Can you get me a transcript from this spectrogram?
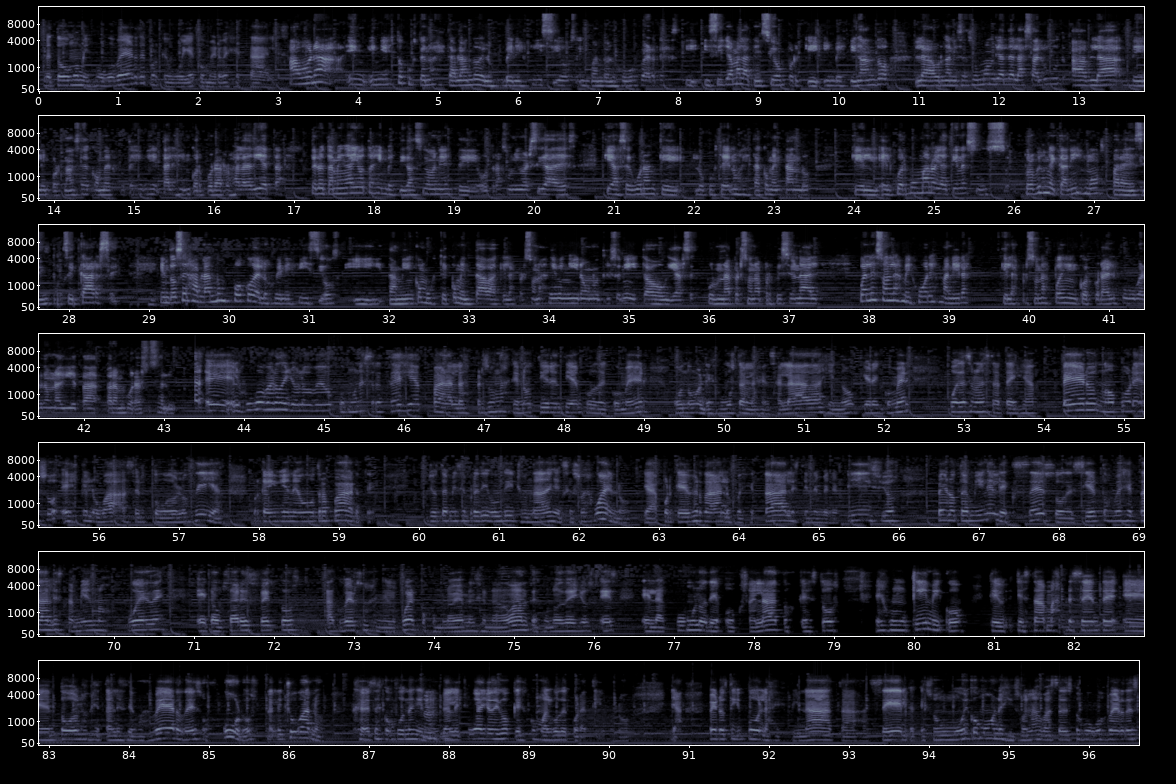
me tomo mi jugo verde porque voy a comer vegetales. Ahora, en, esto que usted nos está hablando de los beneficios en cuanto a los jugos verdes, y, y sí llama la atención porque investigando la Organización Mundial de la Salud habla de la importancia de comer frutas y vegetales e incorporarlos a la dieta, pero también hay otras investigaciones de otras universidades que aseguran que lo que usted nos está comentando, que el, el cuerpo humano ya tiene sus propios mecanismos para desintoxicarse entonces, hablando un poco de los beneficios y también como usted comentaba que las personas deben ir a un nutricionista o guiarse por una persona profesional, ¿cuáles son las mejores maneras que las personas pueden incorporar el jugo verde a una dieta para mejorar su salud? Eh, el jugo verde yo lo veo como una estrategia para las personas que no tienen tiempo de comer o no les gustan las ensaladas y no quieren comer. Puede ser una estrategia pero no por eso es que lo va a hacer todos los días, porque ahí viene otra parte. Yo también siempre digo un dicho, nada en exceso es bueno, ya, porque es verdad, los vegetales tienen beneficios, pero también el exceso de ciertos vegetales también nos puede eh, causar efectos adversos en el cuerpo, como lo había mencionado antes. Uno de ellos es el acúmulo de oxalatos, que esto es un químico que, está más presente en todos los vegetales de hojas verdes, oscuros. La lechuga no, que a veces confunden y la lechuga yo digo que es como algo decorativo, ¿no? Ya, pero tipo las espinacas, acelga, que son muy comunes y son las bases de estos jugos verdes,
